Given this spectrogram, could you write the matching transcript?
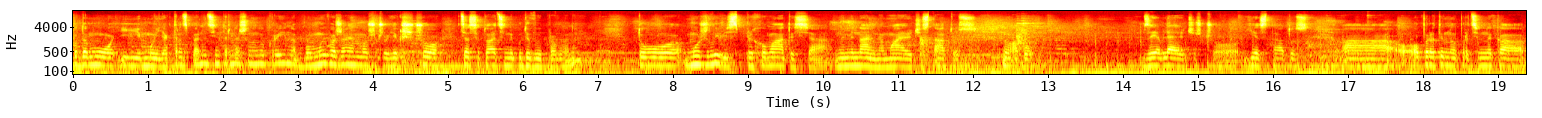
подамо і ми, як Transparency International Україна, бо ми вважаємо, що якщо ця ситуація не буде виправлена, то можливість приховатися номінально маючи статус, ну або заявляючи, що є статус оперативного працівника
